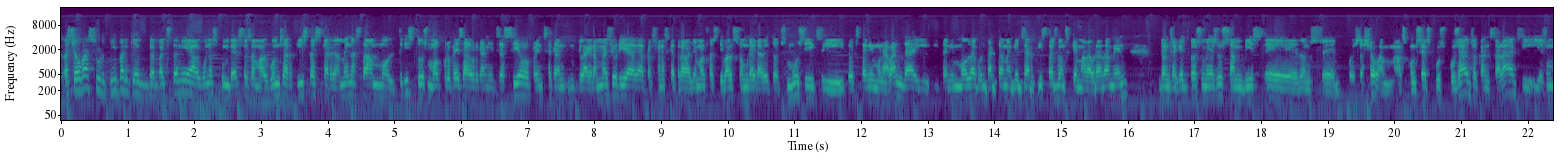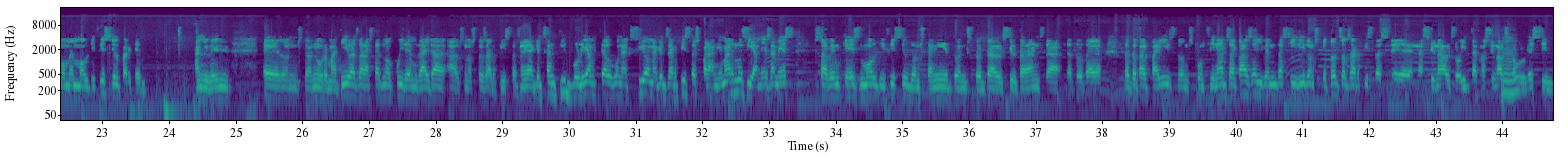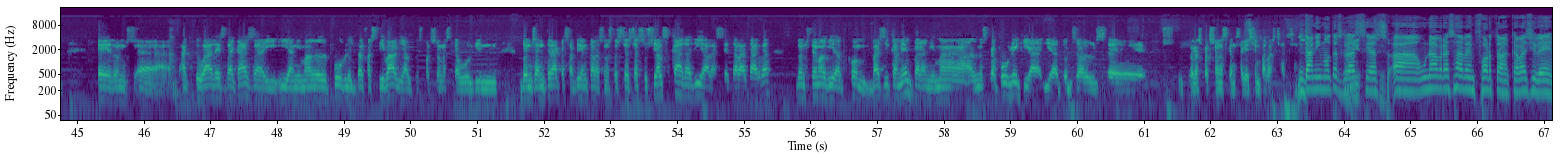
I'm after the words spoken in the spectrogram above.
això va sortir perquè vaig tenir algunes converses amb alguns artistes que realment estaven molt tristos, molt propers a l'organització. Pensa que la gran majoria de persones que treballem al festival som gairebé tots músics i, i tots tenim una banda i, i tenim molt de contacte amb aquests artistes doncs, que malauradament doncs, aquests dos mesos s'han vist eh, doncs, eh, pues això, amb els concerts posposats o cancel·lats i, i és un moment molt difícil perquè a nivell eh, doncs, de normatives de l'Estat no cuidem gaire els nostres artistes. No? I en aquest sentit volíem fer alguna acció amb aquests artistes per animar-los i, a més a més, sabem que és molt difícil doncs, tenir doncs, tots els ciutadans de, de, tot, de tot el país doncs, confinats a casa i vam decidir doncs, que tots els artistes eh, nacionals o internacionals mm. que volguessin eh, doncs, eh, actuar des de casa i, i animar el públic del festival i altres persones que vulguin doncs, entrar, que sàpiguen que a les nostres xarxes socials cada dia a les 7 de la tarda doncs fem el Vidatcom, bàsicament per animar el nostre públic i a, i a tots els, eh, les persones que ens segueixin per les xarxes. Dani, moltes Dani, gràcies. sí. Uh, una abraçada ben forta, que vagi bé.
